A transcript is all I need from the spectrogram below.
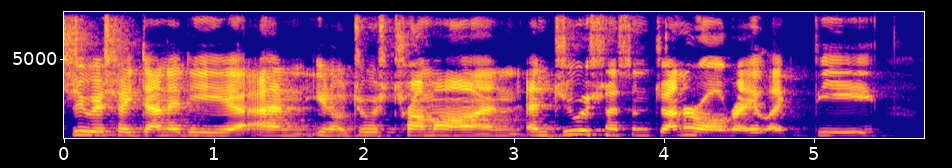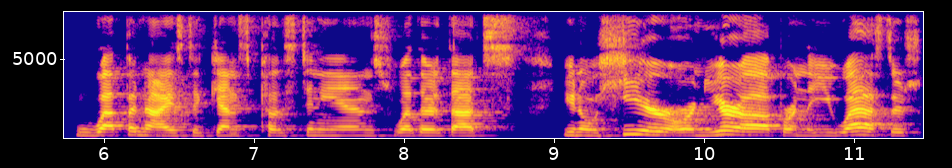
Jewish identity and you know Jewish trauma and and Jewishness in general, right? Like be weaponized against Palestinians, whether that's you know here or in Europe or in the U.S. There's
